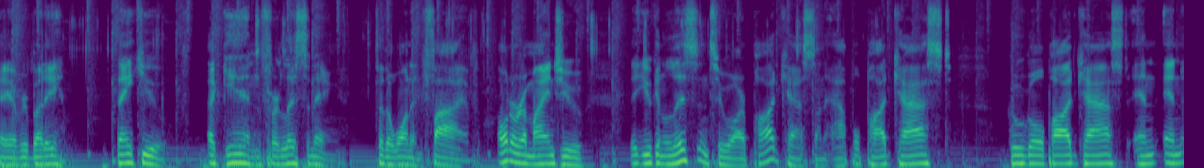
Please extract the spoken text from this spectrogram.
Hey, everybody. Thank you again for listening to the one in five. I want to remind you that you can listen to our podcast on Apple Podcast, Google Podcast, and and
